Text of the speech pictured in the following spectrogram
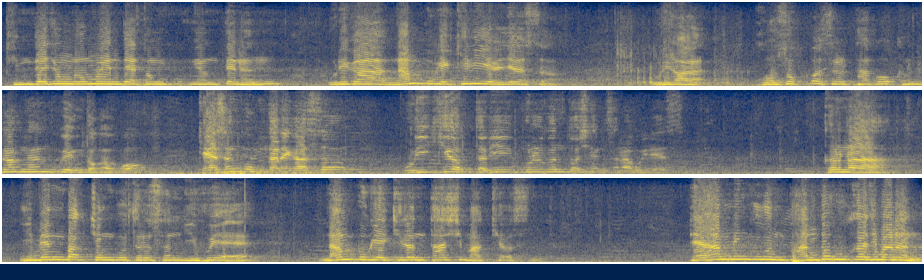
김대중 노무현 대통령 때는 우리가 남북의 길이 열려서 우리가 고속버스를 타고 금강한국행도 가고 개성공단에 가서 우리 기업들이 물건도 생산하고 이랬습니다. 그러나 이명박 정부 들어선 이후에 남북의 길은 다시 막혔습니다. 대한민국은 반도국가지만은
